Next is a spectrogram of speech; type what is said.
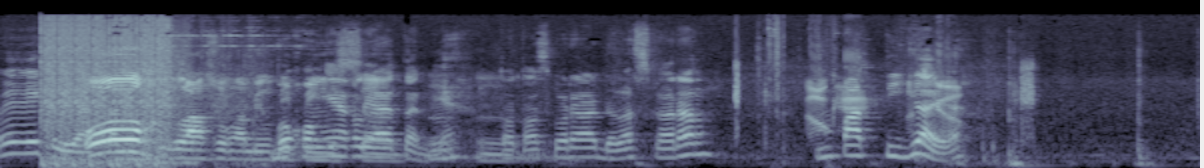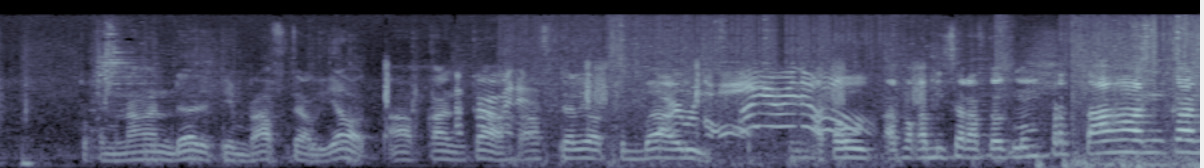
Eh kelihatan. Oh langsung ambil Bokongnya kelihatan ya. Total skornya adalah sekarang 4-3 ya. Untuk kemenangan dari tim Raftel Yacht. Akankah Raftel Yacht kembali atau apakah bisa Raftel mempertahankan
